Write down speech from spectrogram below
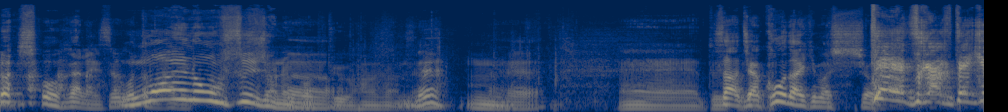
しょうがないですよ。お前の不正じゃねえかっていう話なんだよね。ええ。ーというーさあ、じゃあコーナー行きましょう。哲学的！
